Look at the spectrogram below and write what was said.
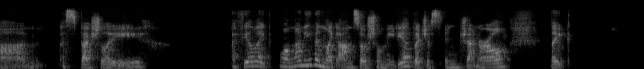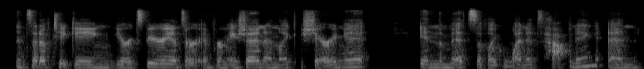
um especially i feel like well not even like on social media but just in general like instead of taking your experience or information and like sharing it in the midst of like when it's happening and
